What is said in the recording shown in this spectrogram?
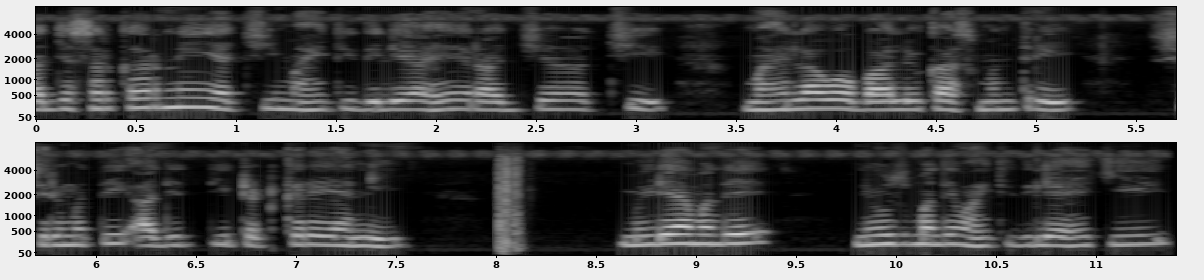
राज्य सरकारने याची माहिती दिली आहे. राज्याची महिला व बालविकास मंत्री श्रीमती आदिती तटकरे यांनी मीडियामध्ये न्यूजमध्ये माहिती दिली आहे की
